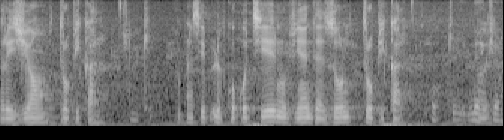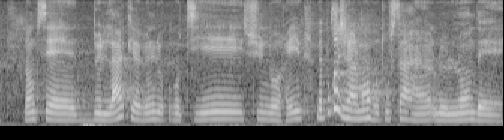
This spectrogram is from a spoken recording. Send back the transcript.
régions tropicales. Principe, le cocotier nous vient des zones tropicales. Ok, d'accord. Donc c'est de là qu'est venu le cocotier sur nos rives. Mais pourquoi généralement on retrouve ça hein, le long des,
